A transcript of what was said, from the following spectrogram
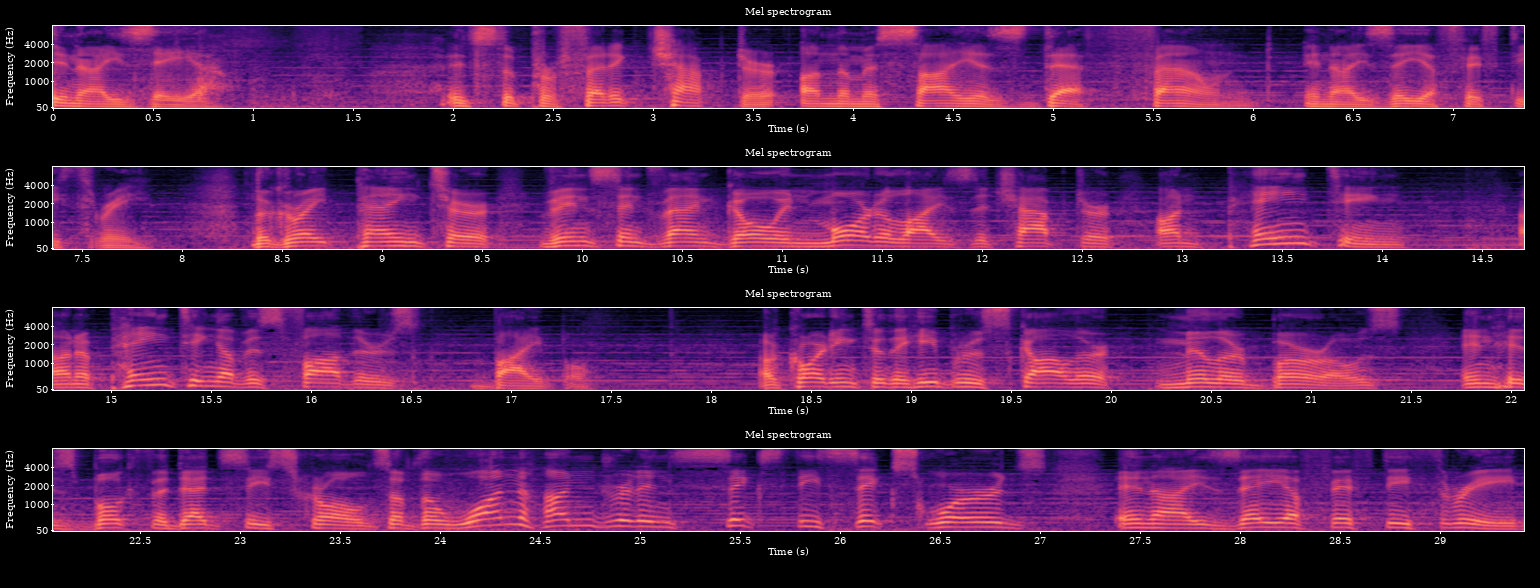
in Isaiah. It's the prophetic chapter on the Messiah's death found in Isaiah 53. The great painter Vincent van Gogh immortalized the chapter on painting, on a painting of his father's Bible. According to the Hebrew scholar Miller Burrows, in his book, The Dead Sea Scrolls, of the 166 words in Isaiah 53,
